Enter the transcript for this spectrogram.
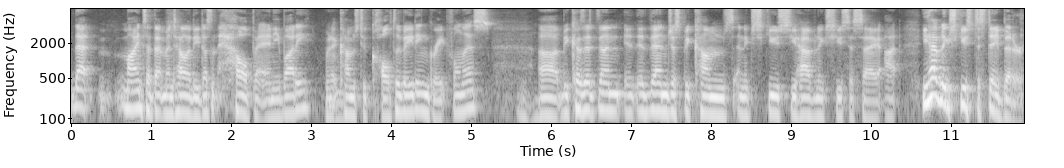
that mindset, that mentality doesn't help anybody when it comes to cultivating gratefulness, uh, because it then it, it then just becomes an excuse. You have an excuse to say, I, you have an excuse to stay bitter,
